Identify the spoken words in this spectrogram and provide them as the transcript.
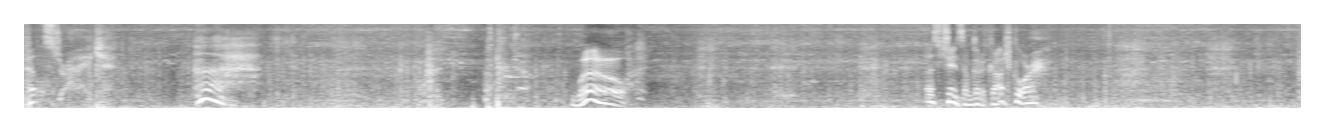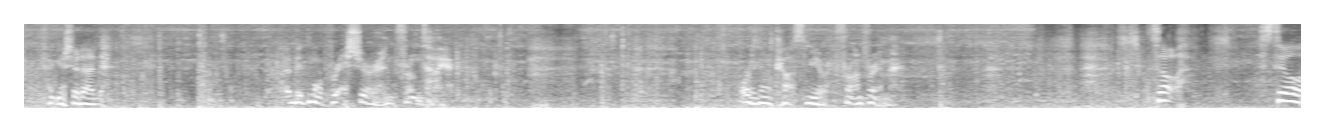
Pedal strike. Whoa. That's a chance I've got a crash core. I think I should add a bit more pressure in front tire. Or it's gonna cost me a front rim. So, still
